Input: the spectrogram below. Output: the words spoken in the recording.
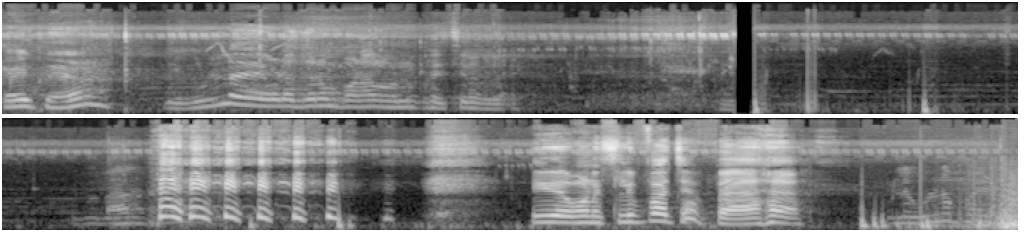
கழுத்து நீ உள்ள எவ்வளோ தூரம் போனாலும் ஒன்றும் பிரச்சனை இல்லை. இது உனக்கு ஸ்லிப்பா சப்ப இல்லை உள்ள போயிட்டு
